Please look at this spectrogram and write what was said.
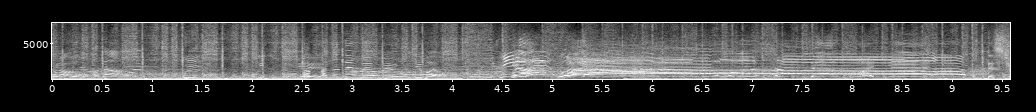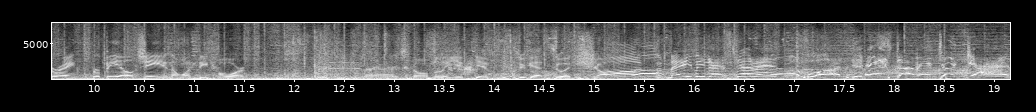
그럼 하나. 불. 거기 있는데 아, 뒤에. 봤는데요, 왜 요, 왜요? 어디 봐요? The strength for BLG in the 1v4. And normally you'd give to get to a shot. Maybe there's there is one. He's done it again.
